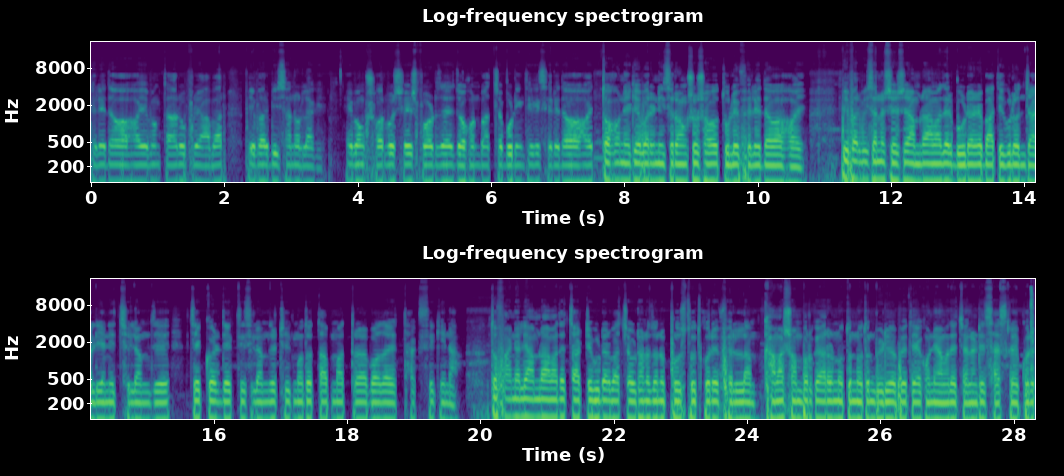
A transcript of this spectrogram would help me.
ফেলে দেওয়া হয় এবং তার উপরে আবার পেপার বিছানো লাগে এবং সর্বশেষ পর্যায়ে যখন বাচ্চা বোর্ডিং থেকে ছেড়ে দেওয়া হয়, তখন একেবারে নিচের অংশ সহ তুলে ফেলে দেওয়া হয়। পেপার বিছানো শেষে আমরা আমাদের বুডারের বাতিগুলো জ্বালিয়ে নিচ্ছিলাম যে চেক করে দেখতেছিলাম যে ঠিকমতো তাপমাত্রা বজায় থাকছে কি না তো ফাইনালি আমরা আমাদের চারটি বুডার বাচ্চা ওঠানোর জন্য প্রস্তুত করে ফেললাম। খামার সম্পর্কে আরও নতুন নতুন ভিডিও পেতে এখনই আমাদের চ্যানেলটি সাবস্ক্রাইব করে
